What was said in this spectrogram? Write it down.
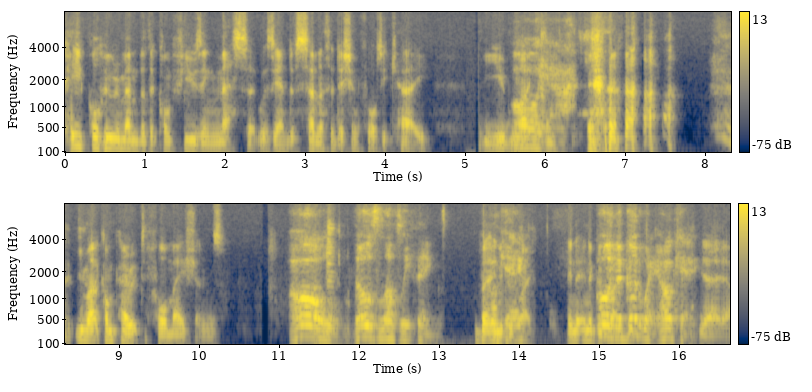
people who remember the confusing mess that was the end of seventh edition 40k, you might Oh com- yeah. you might compare it to formations, Oh, those lovely things. But in a good way. In, in a good Oh, way. in a good way. Okay. Yeah, yeah.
